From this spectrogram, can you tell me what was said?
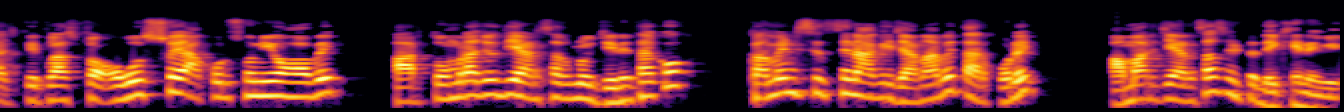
আজকের ক্লাসটা অবশ্যই আকর্ষণীয় হবে। আর তোমরা যদি অ্যান্সারগুলো জেনে থাকো কমেন্ট সেকশন আগে জানাবে, তারপরে আমার যে অ্যান্সার সেটা দেখে নেবে।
